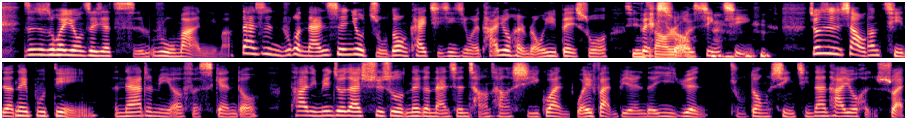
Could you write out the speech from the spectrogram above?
这就是会用这些词辱骂你嘛。但是如果男生又主动开启性行为，他又很容易被说被说性 侵，就是像我刚提的那部电影《Anatomy of a Scandal》，它里面就在叙述那个男生常常习惯违反别人的意愿。主动性侵，但他又很帅，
